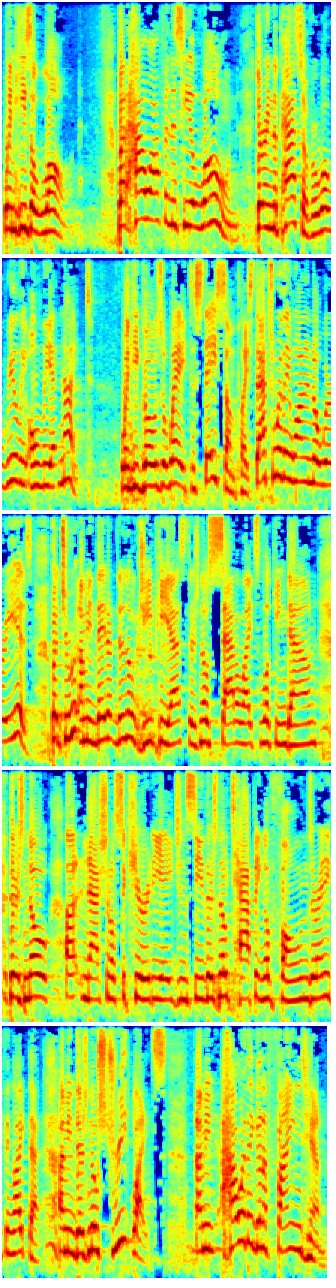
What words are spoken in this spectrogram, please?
when he's alone. But how often is he alone during the Passover? Well, really only at night when he goes away to stay someplace. That's where they want to know where he is. But I mean, there's no GPS, there's no satellites looking down, there's no uh, national security agency, there's no tapping of phones or anything like that. I mean, there's no street lights. I mean, how are they going to find him?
